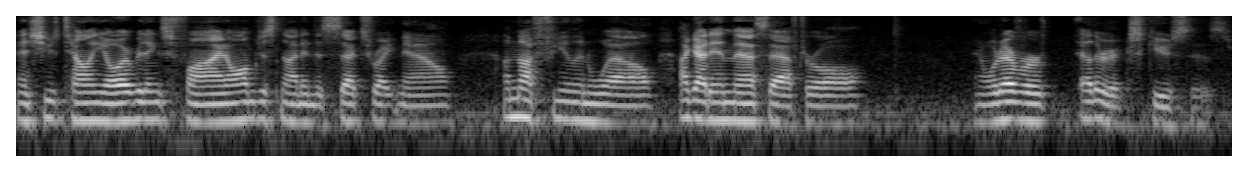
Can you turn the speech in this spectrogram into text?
and she was telling you, oh, everything's fine. Oh, I'm just not into sex right now. I'm not feeling well. I got MS after all. And whatever other excuses.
